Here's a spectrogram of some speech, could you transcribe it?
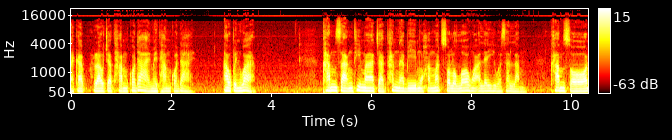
นะครับ เราจะทำก็ได้ไม่ทำก็ได้ เอาเป็นว่า คำสั่งที่มาจากท่านนาบีมุฮัมมัดสุลลัลฮุอะลัยฮิวะสัลลัมคำสอน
